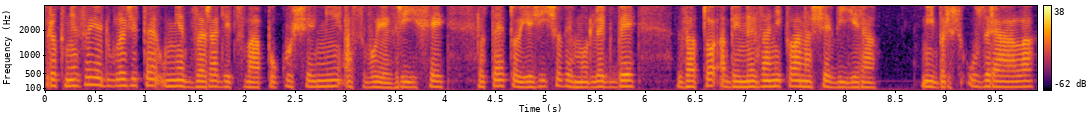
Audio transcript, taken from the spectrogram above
Pro kněze je důležité umět zařadit svá pokušení a svoje hříchy do této Ježíšovy modlitby za to, aby nezanikla naše víra, nýbrž uzrála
